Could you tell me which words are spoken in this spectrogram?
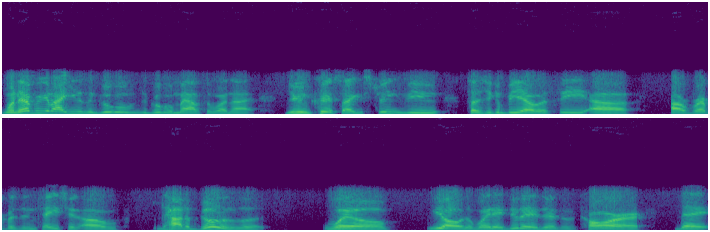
whenever you're like using Google, the Google Maps or whatnot, you can click like Street View so that you can be able to see uh, a representation of how the buildings look. Well, you know the way they do that is there's this car that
